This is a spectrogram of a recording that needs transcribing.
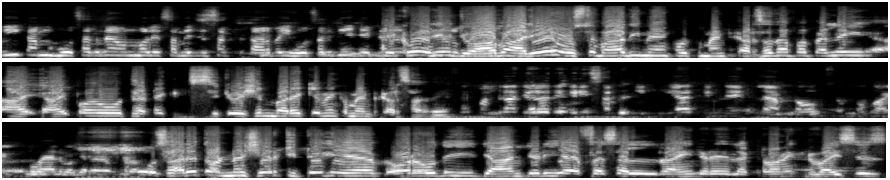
ਵੀ ਕੰਮ ਹੋ ਸਕਦਾ ਹੈ ਆਉਣ ਵਾਲੇ ਸਮੇਂ 'ਚ ਸਖਤ ਕਾਰਵਾਈ ਹੋ ਸਕਦੀ ਹੈ ਜੇਕਰ ਦੇਖੋ ਜੇ ਜਵਾਬ ਆ ਜਾਏ ਉਸ ਤੋਂ ਬਾਅਦ ਹੀ ਮੈਂ ਕੋਈ ਕਮੈਂਟ ਕਰ ਸਕਦਾ। ਆਪਾਂ ਪਹਿਲਾਂ ਹੀ ਹਾਈਪੋਥੈਟਿਕ ਸਿਚੁਏਸ਼ਨ ਬਾਰੇ ਕਿਵੇਂ ਕਮੈਂਟ ਕਰ ਸਕਦੇ ਹਾਂ? 15 ਜਗ੍ਹਾ ਤੇ ਜਿਹੜੀ ਸਰਚ ਕੀਤੀ ਹੈ ਕਿੰਨੇ ਲੈਪਟਾਪ ਮੋਬਾਈਲ ਮੋਬਾਈਲ ਵਗੈਰਾ ਉਹ ਸਾਰੇ ਤੁਹਾਡੇ ਨਾਲ ਸ਼ੇਅਰ ਕੀਤੇ ਗਏ ਆ ਔਰ ਉਹਦੀ ਜਾਂਚ ਜਿਹੜੀ ਹੈ ਐਫਐਸਐਲ ਰਾਹੀਂ ਜਿਹੜੇ ਇਲੈਕਟ੍ਰੋਨਿਕ ਡਿਵਾਈਸਸ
